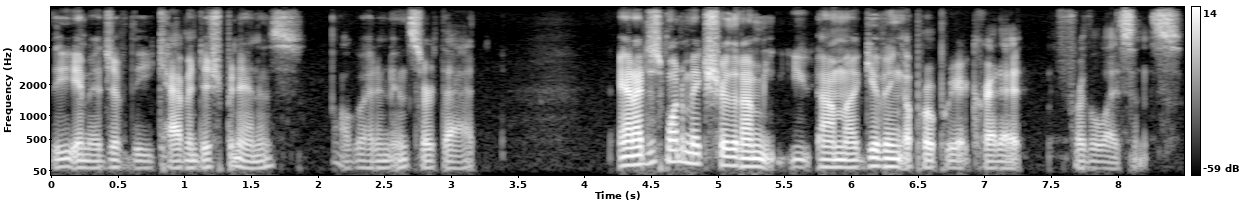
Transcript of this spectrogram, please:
the image of the Cavendish bananas. I'll go ahead and insert that. And I just want to make sure that I'm, I'm uh, giving appropriate credit for the license.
